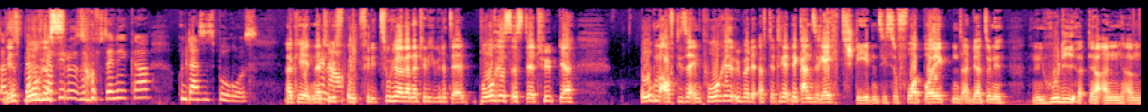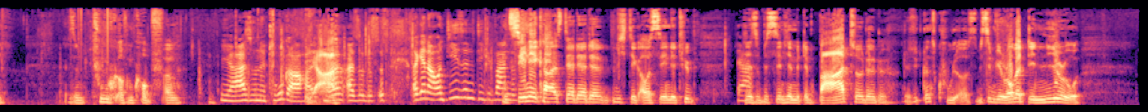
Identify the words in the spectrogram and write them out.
Das, Wer ist, ist das ist Boris? der Philosoph Seneca und das ist Burrus. Okay, natürlich Genau. um für die Zuhörer natürlich wieder der Boris ist der Typ, der oben auf dieser Empore über der, auf der Treppe ganz rechts steht und sich so vorbeugt und der hat so eine, einen Hoodie hat der an, ähm, so ein Tuch auf dem Kopf. Ähm. Ja, so eine Toga halt. Ja. Ne? Also das ist. Genau, und die sind, die waren Und das- Seneca ist der, der, der wichtig aussehende Typ, Ja. der so ein bisschen hier mit dem Bart, oder, der, der sieht ganz cool aus. Ein bisschen wie Robert De Niro.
